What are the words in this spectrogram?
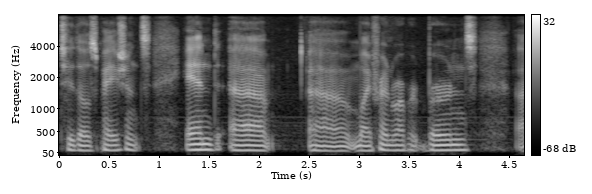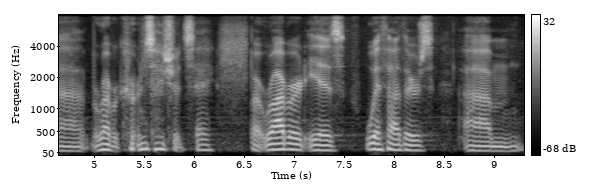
to those patients. And uh, uh, my friend Robert Burns, uh, Robert Kearns, I should say, but Robert is with others um,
